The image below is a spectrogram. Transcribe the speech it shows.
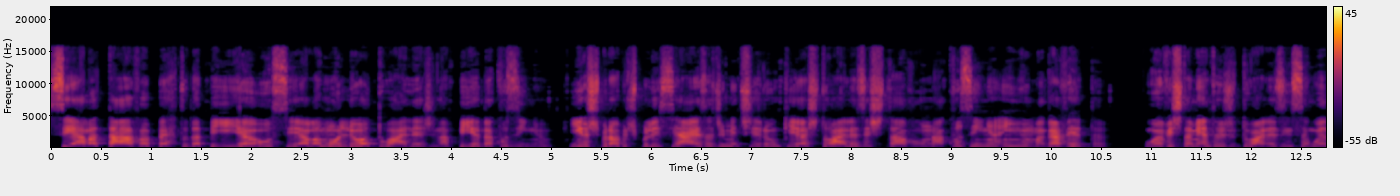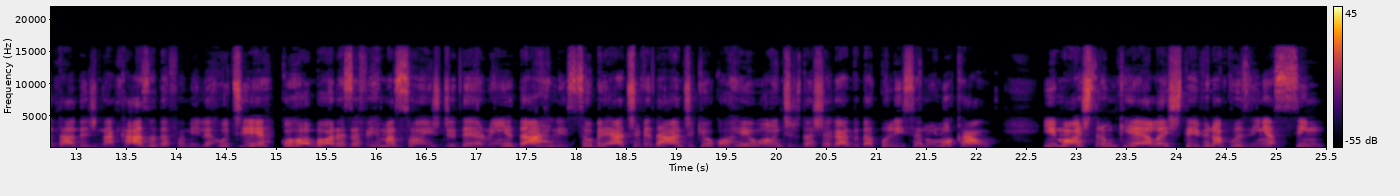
se ela estava perto da pia ou se ela molhou toalhas na pia da cozinha. E os próprios policiais admitiram que as toalhas estavam na cozinha em uma gaveta. O avistamento de toalhas ensanguentadas na casa da família Routier corrobora as afirmações de Darren e Darley sobre a atividade que ocorreu antes da chegada da polícia no local e mostram que ela esteve na cozinha sim,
